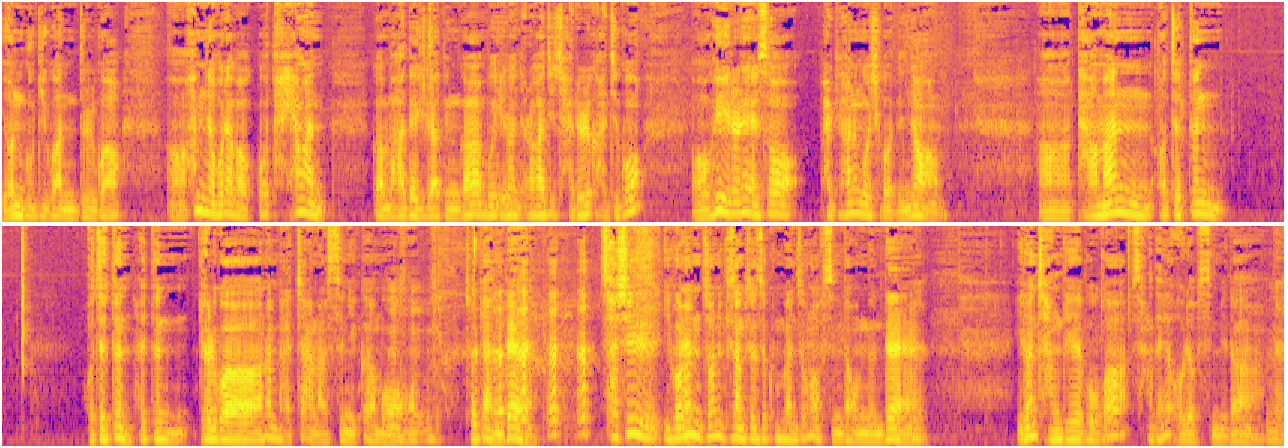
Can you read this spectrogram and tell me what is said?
연구기관들과 어, 합력을 해갖고 다양한 그러니까 마델이라든가 뭐 이런 음. 여러 가지 자료를 가지고 어, 회의를 해서 발표하는 것이거든요. 어, 다만 어쨌든 어쨌든 하여튼 결과는 맞지 않았으니까 뭐 저기 한데 사실 이거는 네. 저는 기상청에서 근무한 적은 없습니다. 없는데 네. 이런 장기 예보가 상당히 어렵습니다. 네.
